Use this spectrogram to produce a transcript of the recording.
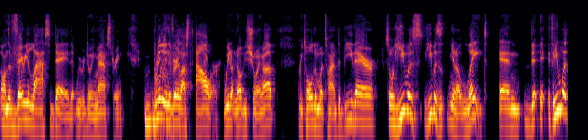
on the very last day that we were doing mastering, really in the very last hour. We don't know if he's showing up. We told him what time to be there, so he was he was you know late and if he was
